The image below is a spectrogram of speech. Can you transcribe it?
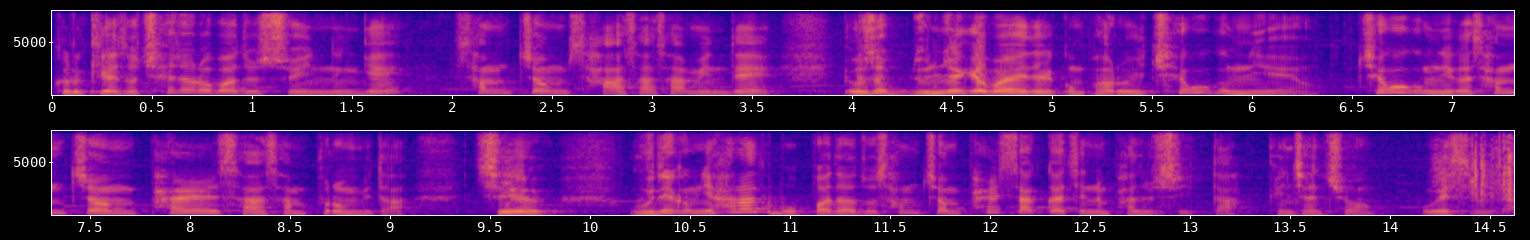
그렇게 해서 최저로 받을 수 있는 게 3.443인데 여기서 눈여겨봐야 될 건 바로 이 최고금리예요. 최고금리가 3.843%입니다. 즉 우대금리 하나도 못 받아도 3.84까지는 받을 수 있다. 괜찮죠? 보겠습니다.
